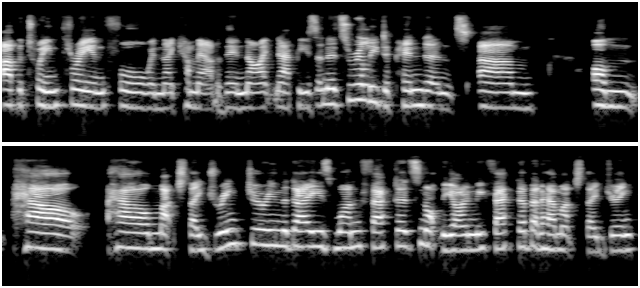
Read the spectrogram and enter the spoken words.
are between three and four when they come out of their night nappies, and it's really dependent um, on how how much they drink during the day is one factor. It's not the only factor, but how much they drink.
